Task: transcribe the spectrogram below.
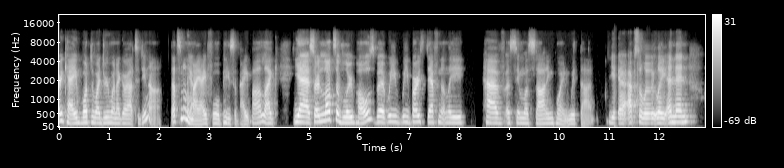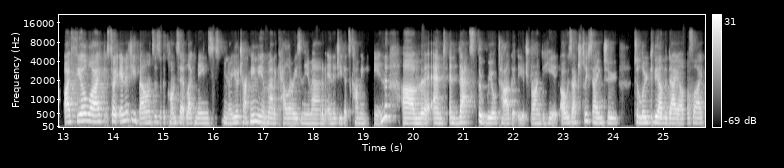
okay, what do I do when I go out to dinner? That's not on Yeah. my A4 piece of paper. Like, yeah, so lots of loopholes, but we we both definitely have a similar starting point with that. Yeah, absolutely. And then I feel like so energy balance as a concept like means you know you're tracking the amount of calories and the amount of energy that's coming in, um, and and that's the real target that you're trying to hit. I was actually saying to to Luke the other day, I was like,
